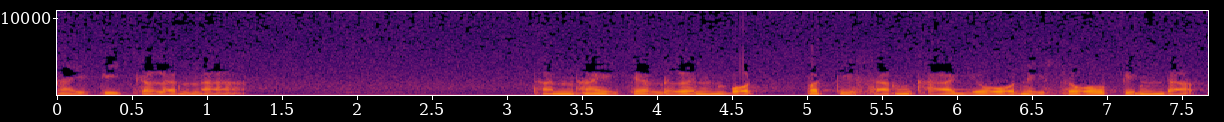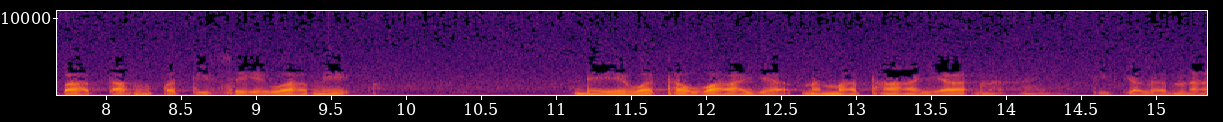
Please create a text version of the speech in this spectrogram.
ให้พิจารณา ท่านให้เจริญบทปฏิสังขาโยนิโสปินดาปาตังปฏิเสวามิ เนวัทวายะนมาทายะนะพิจารณา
